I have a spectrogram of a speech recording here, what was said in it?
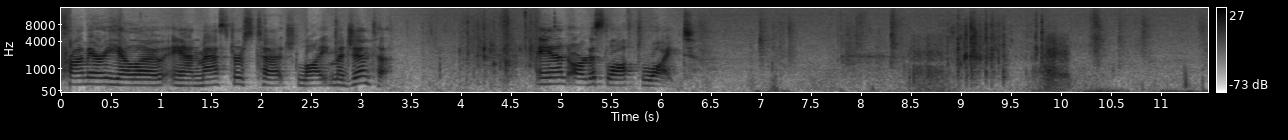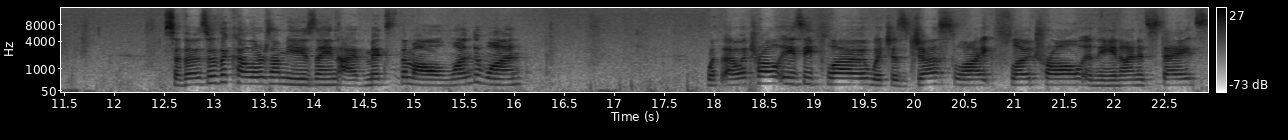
Primary Yellow, and Master's Touch Light Magenta, and Artist Loft White. So those are the colors I'm using. I've mixed them all one to one with Owatrol Easy Flow, which is just like Floetrol in the United States.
